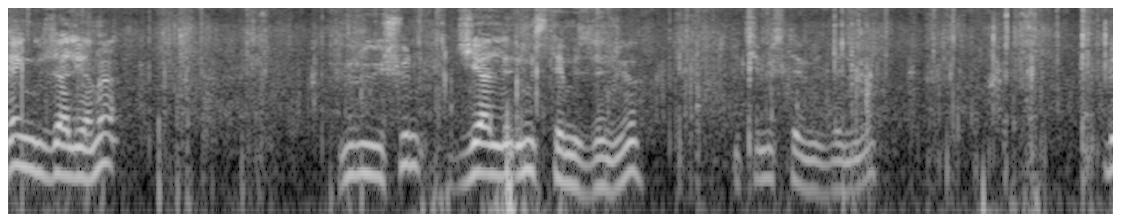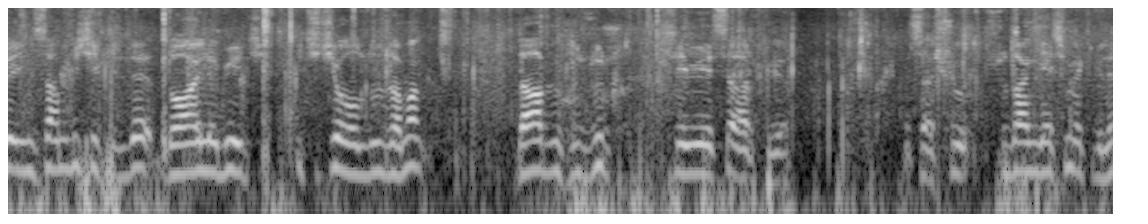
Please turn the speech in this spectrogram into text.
En güzel yanı yürüyüşün ciğerlerimiz temizleniyor. içimiz temizleniyor. Ve insan bir şekilde doğayla bir iç, iç içe olduğu zaman daha bir huzur seviyesi artıyor. Mesela şu sudan geçmek bile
